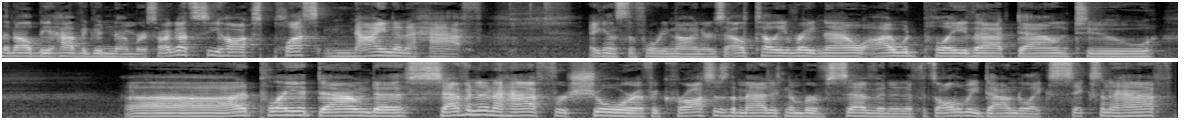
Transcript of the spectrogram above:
then I'll be have a good number. So I got Seahawks plus nine and a half against the 49ers. I'll tell you right now, I would play that down to uh, I'd play it down to seven and a half for sure if it crosses the magic number of seven, and if it's all the way down to like six and a half,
